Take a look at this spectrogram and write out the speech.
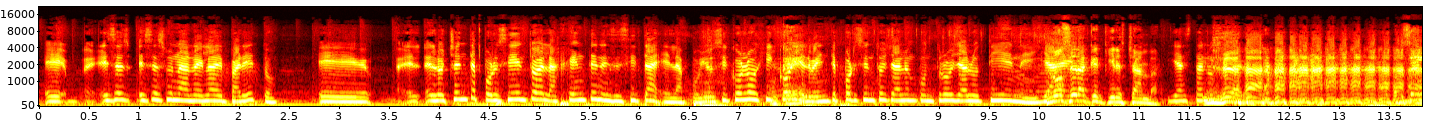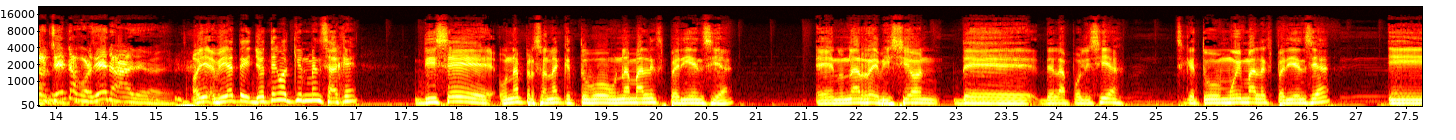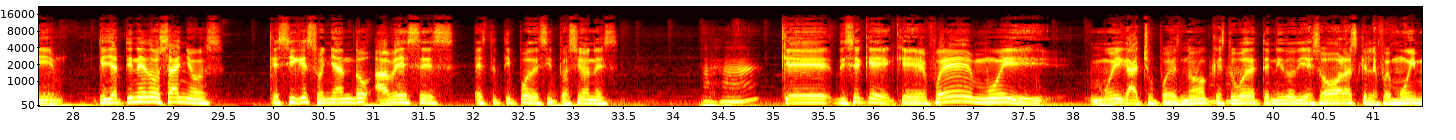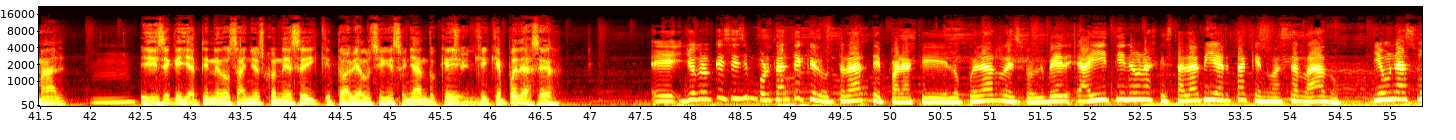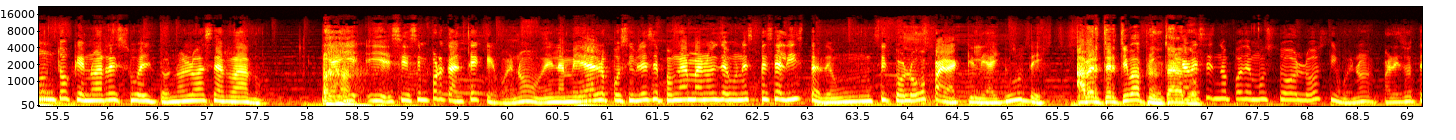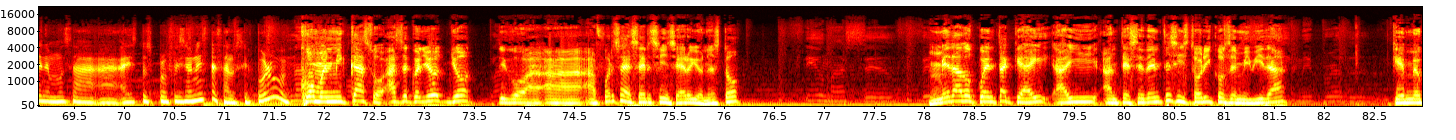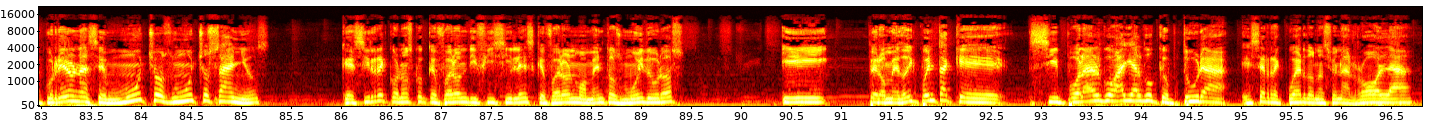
Eh, esa, es, esa es una regla de Pareto. Eh, el, el 80% de la gente necesita el apoyo psicológico y el 20% ya lo encontró, ya lo tiene. Ya, ¿No será que quieres chamba? ya está. en los- o sea, el 80%. Oye, fíjate, yo tengo aquí un mensaje. Dice una persona que tuvo una mala experiencia en una revisión de, de la policía. Dice que tuvo muy mala experiencia y que ya tiene dos años que sigue soñando a veces este tipo de situaciones. Ajá. Que dice que, que fue muy, muy gacho, pues, ¿no? Que estuvo detenido 10 horas, que le fue muy mal. Mm. Y dice que ya tiene dos años con ese y que todavía lo sigue soñando. ¿Qué, Sí. qué- qué puede hacer? Eh, yo creo que sí es importante que lo trate para que lo pueda resolver. Ahí tiene una gestal abierta que no ha cerrado y un asunto que no ha resuelto, no lo ha cerrado. Y, ahí- y sí es importante que, bueno, en la medida de lo posible se ponga en manos de un especialista, de un psicólogo para que le ayude. A ver, te, te iba a preguntar Porque a algo. veces no podemos solos y bueno, para eso tenemos a, a- a estos profesionistas, a los psicólogos. Como en mi caso, hace que yo, yo digo, a, a- a fuerza de ser sincero y honesto, me he dado cuenta que hay, hay antecedentes históricos de mi vida que me ocurrieron hace muchos, muchos años, que sí reconozco que fueron difíciles, que fueron momentos muy duros, y, pero me doy cuenta que si por algo hay algo que obtura ese recuerdo, no sé, una rola,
